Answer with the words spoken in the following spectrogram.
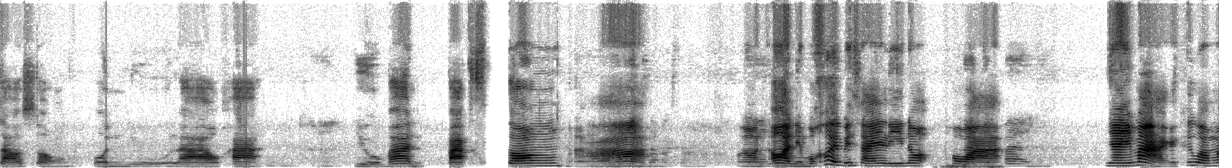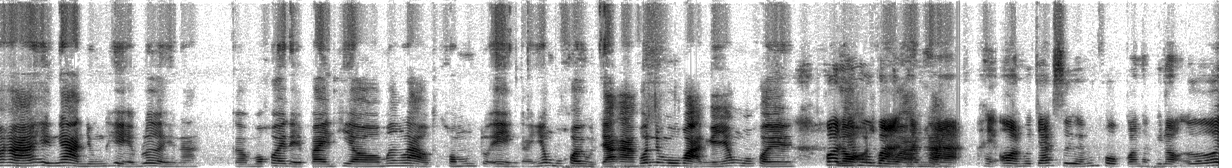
สาวสองคนอยู่ลาวค่ะ อยู่บ้านปักซอง อ่าอ่อนอ่อนเนี่ยบ่เคยไปไซลีเนาะ เพราะว่าใหญ่มากก็คือว่ามาหาเฮ็ดงานยุงเทพเลยนะก็บ่ค่อยได้ไปเที่ยวเมืองลาวของตัวเองก็ยังบ่ค่อยรู้จักอะคนในหมู่บ้านก็ยังบ่ค่อยคนในหมู่บ้านนั่นทั่วนะค่ะ ให้อ่อนผู้จักซื้อให้มันครบก่อนถ้าพี่น้องเอ้ย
